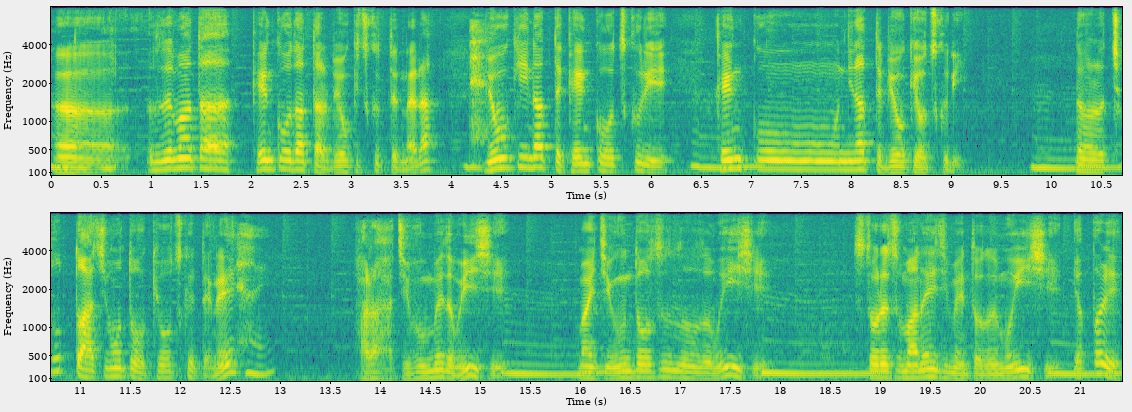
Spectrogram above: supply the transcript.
うん。でまた健康だったら病気作ってんだよな。病気になって健康を作り健康になって病気を作り。だからちょっと足元を気をつけてね、はい、腹8分目でもいいし毎日運動するのでもいいしストレスマネジメントでもいいしやっぱり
